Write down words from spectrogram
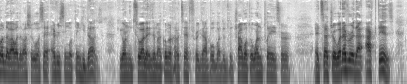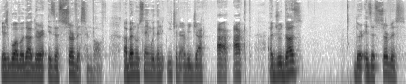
every single thing he does. For example, whether to travel to one place or etc., whatever that act is, there is a service involved. Rabbeinu is saying within each and every act a Jew does, there is a service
